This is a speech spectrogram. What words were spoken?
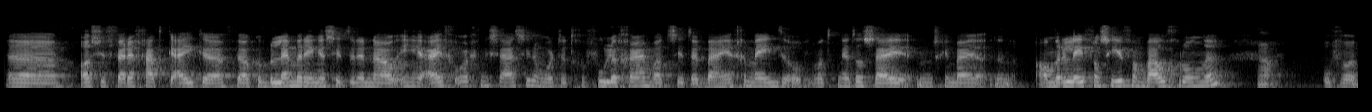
Uh, als je verder gaat kijken welke belemmeringen zitten er nou in je eigen organisatie, dan wordt het gevoeliger. En wat zit er bij een gemeente of wat ik net al zei, misschien bij een andere leverancier van bouwgronden. Ja. Of uh,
